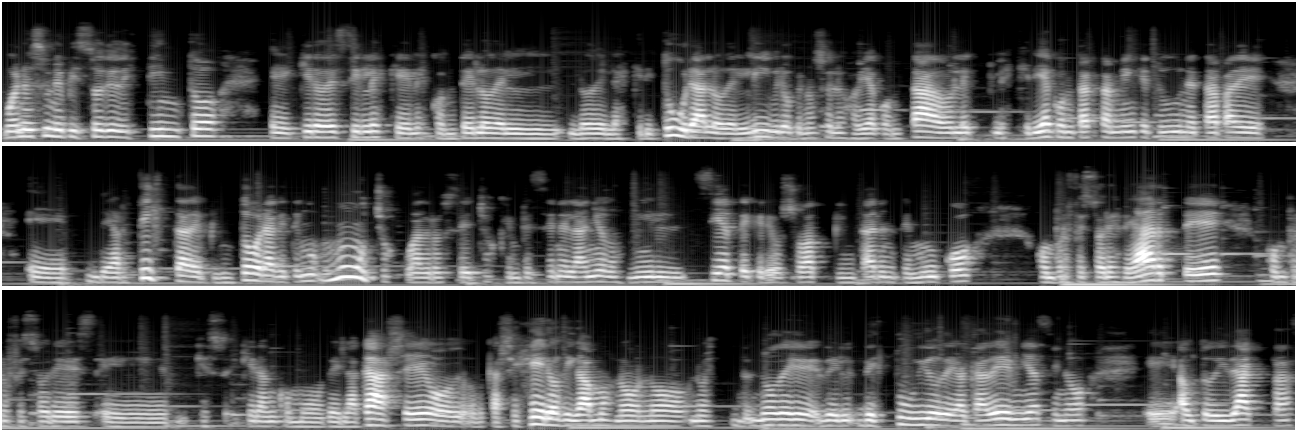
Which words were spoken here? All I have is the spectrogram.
Bueno, es un episodio distinto. Eh, quiero decirles que les conté lo, lo, de la escritura, lo del libro, que no se los había contado. les quería contar también que tuve una etapa de, eh, de, artista, de pintora, que tengo muchos cuadros hechos, que empecé en el año 2007, creo yo, a pintar en Temuco con profesores de arte, con profesores eh, que, eran como de la calle o, callejeros, digamos, no, no, no, de, estudio de academia, sino eh, autodidactas.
